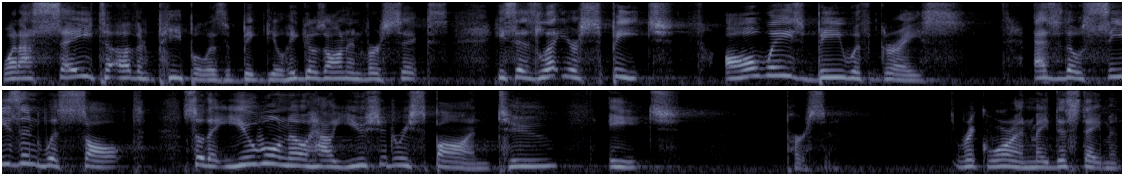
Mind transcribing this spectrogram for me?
What I say to other people is a big deal. He goes on in verse 6. He says, Let your speech always be with grace, as though seasoned with salt, so that you will know how you should respond to each person. Rick Warren made this statement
